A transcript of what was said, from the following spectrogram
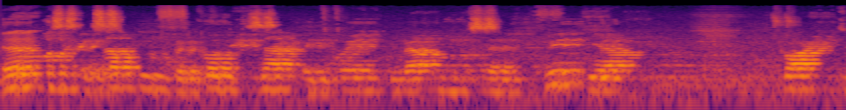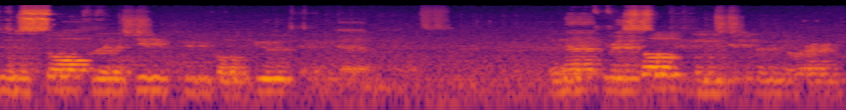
That was an example of a co-design between Rambus and NVIDIA trying to solve the GPU computing element. And that resulted in GPU direct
